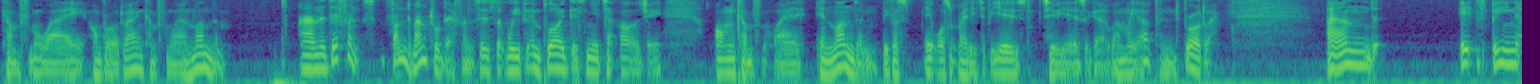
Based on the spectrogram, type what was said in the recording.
Come From Away on Broadway and Come From Away in London. And the difference, fundamental difference, is that we've employed this new technology on Come From Away in London because it wasn't ready to be used two years ago when we opened Broadway. And it's been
